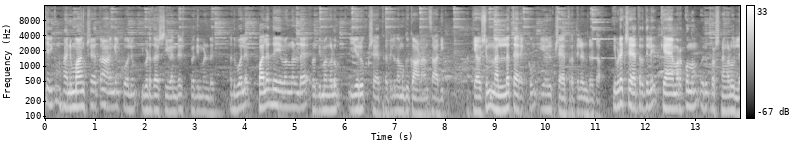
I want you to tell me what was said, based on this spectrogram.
ശരിക്കും ഹനുമാൻ ക്ഷേത്രമാണെങ്കിൽ പോലും ഇവിടുത്തെ ശിവന്റെ പ്രതിമ ഉണ്ട് അതുപോലെ പല ദൈവങ്ങളുടെ പ്രതിമകളും ഈ ഒരു ക്ഷേത്രത്തിൽ നമുക്ക് കാണാൻ സാധിക്കും. അത്യാവശ്യം നല്ല തിരക്കും ഈ ഒരു ക്ഷേത്രത്തിലുണ്ട് കേട്ടോ. ഇവിടെ ക്ഷേത്രത്തിൽ ക്യാമറക്കൊന്നും ഒരു പ്രശ്നങ്ങളുമില്ല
